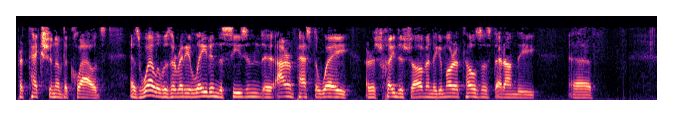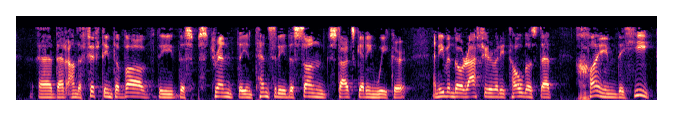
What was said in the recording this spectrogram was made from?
protection of the clouds. As well, it was already late in the season. Aaron passed away, and the Gemara tells us that on the uh, uh, that on the 15th of Av, the, the strength, the intensity the sun starts getting weaker. And even though Rashi already told us that Chaim, the heat,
